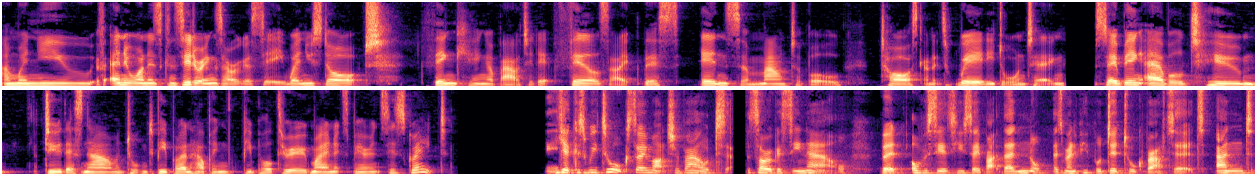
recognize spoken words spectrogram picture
And when you, if anyone is considering surrogacy, when you start thinking about it, it feels like this insurmountable task and it's really daunting. So being able to do this now and talking to people and helping people through my own experience is great. Yeah, because we talk so much about surrogacy now, but obviously, as you say, back then, not as many people did talk about it. And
